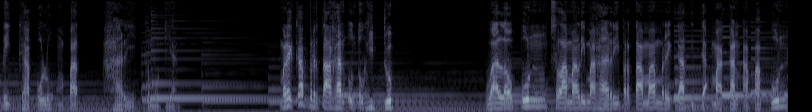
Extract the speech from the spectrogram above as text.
34 hari kemudian. Mereka bertahan untuk hidup Walaupun selama lima hari pertama mereka tidak makan apa pun,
